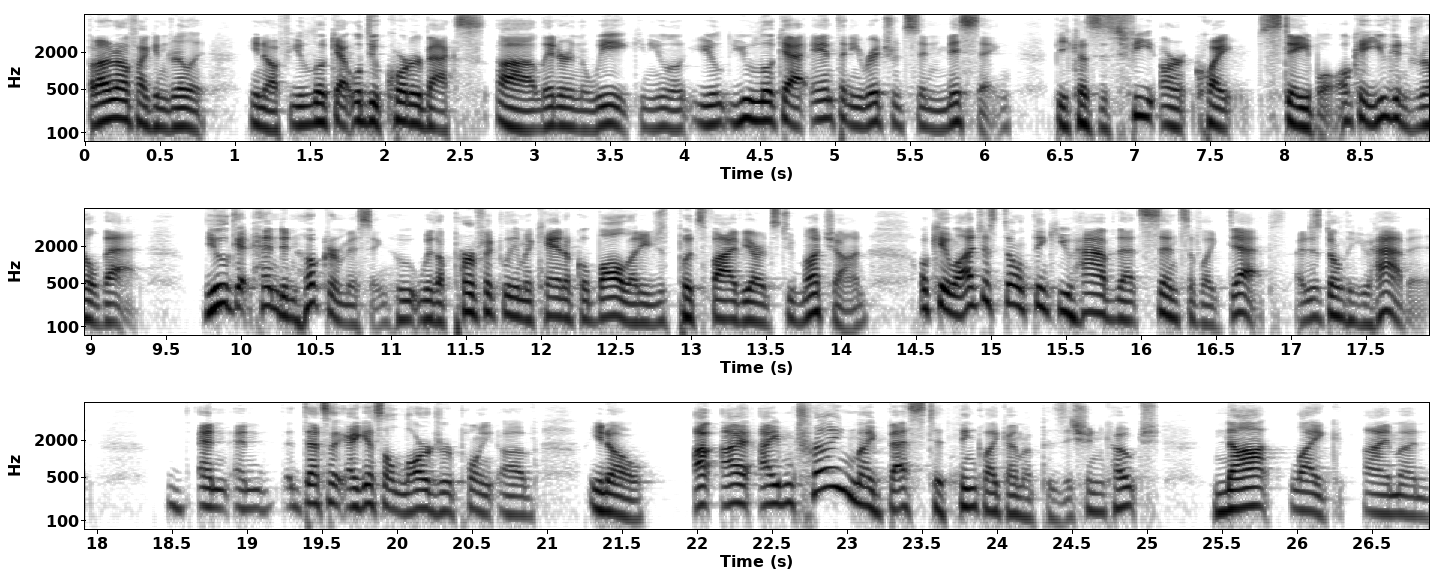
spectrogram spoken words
but I don't know if I can drill it. You know, if you look at we'll do quarterbacks uh, later in the week, and you look you you look at Anthony Richardson missing because his feet aren't quite stable. Okay, you can drill that. You look at Hendon Hooker missing, who with a perfectly mechanical ball that he just puts five yards too much on. Okay, well, I just don't think you have that sense of like depth. I just don't think you have it and and that's I guess a larger point of you know I, I I'm trying my best to think like I'm a position coach, not like I'm a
